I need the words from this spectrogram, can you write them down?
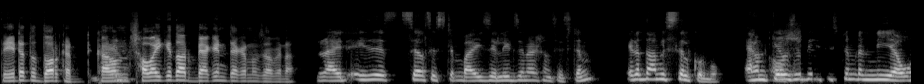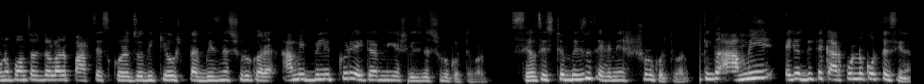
তো এটা তো দরকার কারণ সবাইকে তো আর ব্যাকএন্ড দেখানো যাবে না। রাইট এই যে সেল সিস্টেম বা এই যে লিড জেনারেশন সিস্টেম এটা তো আমি সেল করব। এখন কেউ যদি এই সিস্টেমটা নিয়ে উনপঞ্চাশ ডলারে পারচেস করে যদি কেউ তার বিজনেস শুরু করে আমি বিলিভ করি এটা নিয়ে বিজনেস শুরু করতে পারব। সেল সিস্টেম বিজনেস এটা নিয়ে শুরু করতে পারব। কিন্তু আমি এটা দিতে কার্পণ্য করতেছি না।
